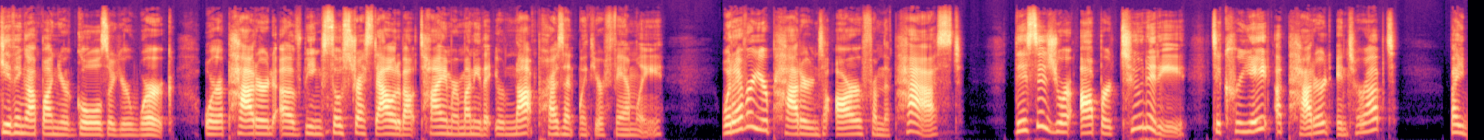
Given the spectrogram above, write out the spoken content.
giving up on your goals or your work or a pattern of being so stressed out about time or money that you're not present with your family. Whatever your patterns are from the past, this is your opportunity to create a pattern interrupt by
